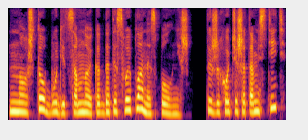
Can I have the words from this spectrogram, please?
«Но что будет со мной, когда ты свой план исполнишь? Ты же хочешь отомстить?»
